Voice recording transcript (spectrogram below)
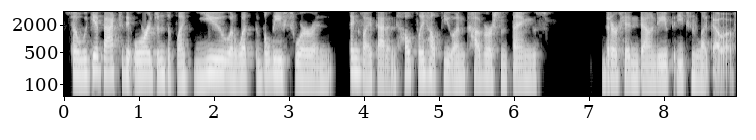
So we get back to the origins of like you and what the beliefs were and things like that, and hopefully help you uncover some things that are hidden down deep that you can let go of.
